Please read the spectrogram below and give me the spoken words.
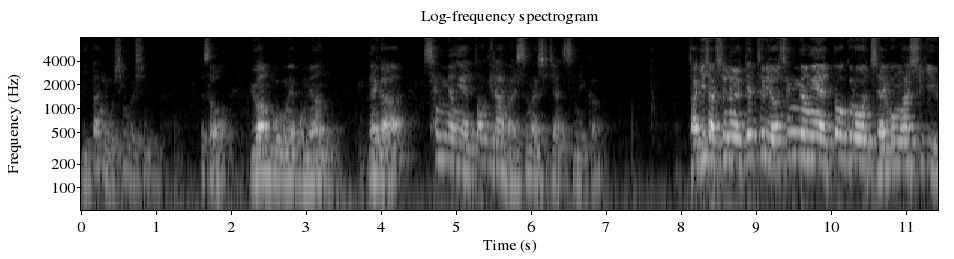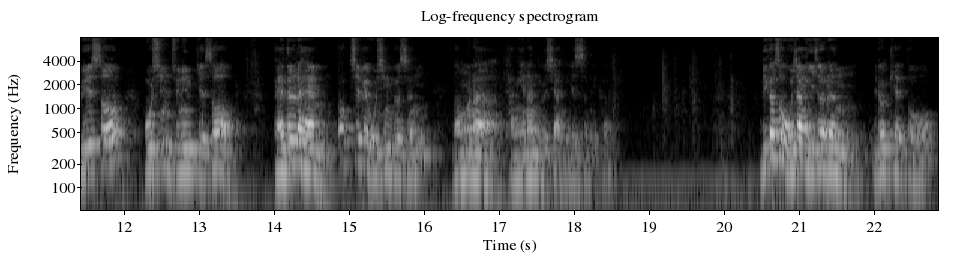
이 땅에 오신 것입니다. 그래서 요한복음에 보면 내가 생명의 떡이라 말씀하시지 않습니까? 자기 자신을 깨뜨려 생명의 떡으로 제공하시기 위해서 오신 주님께서 베들레헴 떡집에 오신 것은 너무나 당연한 것이 아니겠습니까? 미가서 5장 2절은 이렇게 또이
